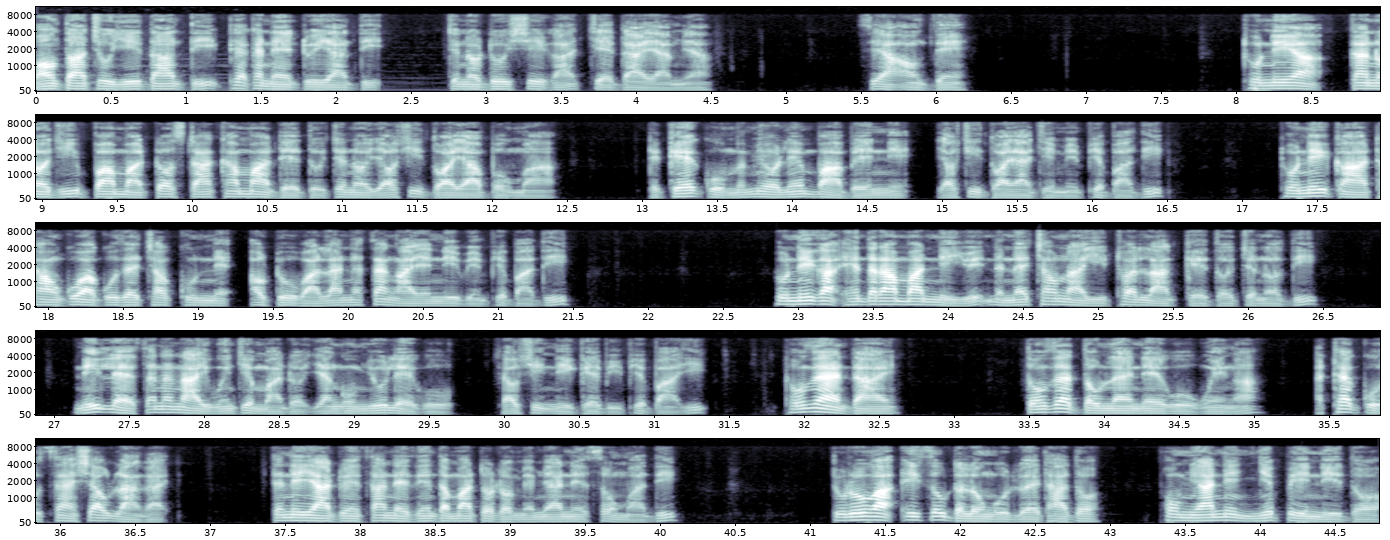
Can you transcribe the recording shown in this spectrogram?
မောင်သားချိုရေးသားသည့်ဖြက်ခနဲ့တွေ့ရသည့်ကျွန်တော်တို့ရှေ့ကကြဲတာရများဆရာအောင်သင်းထိုနေ့ကကန်တော်ကြီးပါမတော့စတာခမ်းမတဲ့သို့ကျွန်တော်ရောက်ရှိသွားရပုံမှာတကယ်ကိုမမျှော်လင့်ပါပဲနဲ့ရောက်ရှိသွားရခြင်းပင်ဖြစ်ပါသည်ထိုနေ့က1996ခုနှစ်အောက်တိုဘာလ25ရက်နေ့ပင်ဖြစ်ပါသည်ထိုနေ့ကအင်ဒရာမနေ၍နနက်6နာရီထွက်လာခဲ့သောကျွန်တော်သည်နေ့လယ်12နာရီဝန်းကျင်မှာတော့ရန်ကုန်မြို့လယ်ကို ရောက်ရှိနေခဲ့ပြီဖြစ်ပါ၏ထုံးစံအတိုင်း33လမ်းထဲကိုဝင်ကအထက်ကိုစံလျှောက်လာကတနေရာတွင်စာနယ်ဇင်းသမားတော်တော်များများနှင့်ဆုံပါသည်သူတို့ကအိတ်စုပ်တလုံးကိုလွှဲထားသော ဖုံများနှင့်ညစ်ပေနေသော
